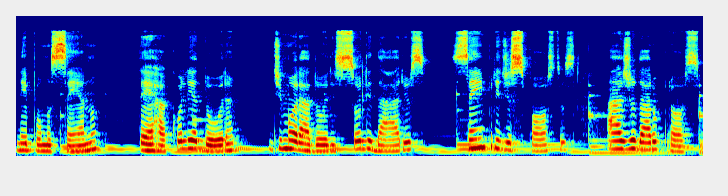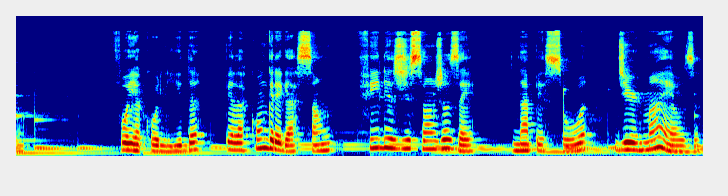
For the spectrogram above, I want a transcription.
Nepomuceno, terra acolhedora, de moradores solidários, sempre dispostos a ajudar o próximo. Foi acolhida pela congregação Filhas de São José, na pessoa de Irmã Elsa,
